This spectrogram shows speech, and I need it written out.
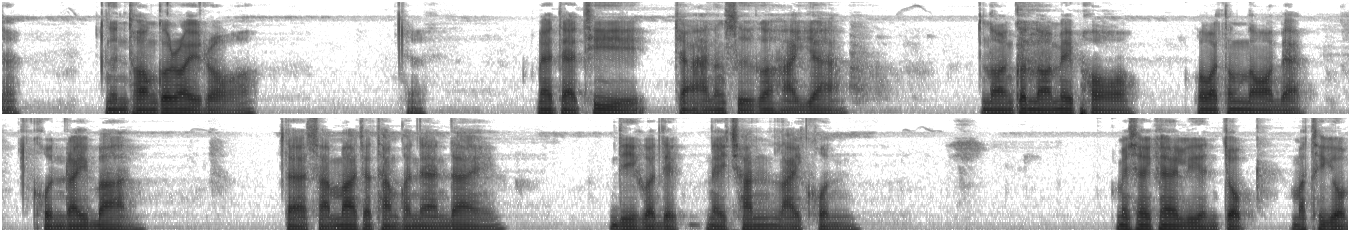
นะเงินทองก็ร่อยหรอนะแม้แต่ที่จะอ่านหนังสือก็หายาก นอนก็นอนไม่พอ เพราะว่าต้องนอนแบบคนไร้บ้าน แต่สามารถจะทำคะแนนได้ดีกว่าเด็กในชั้นหลายคน ไม่ใช่แค่เรียนจบมัธยม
